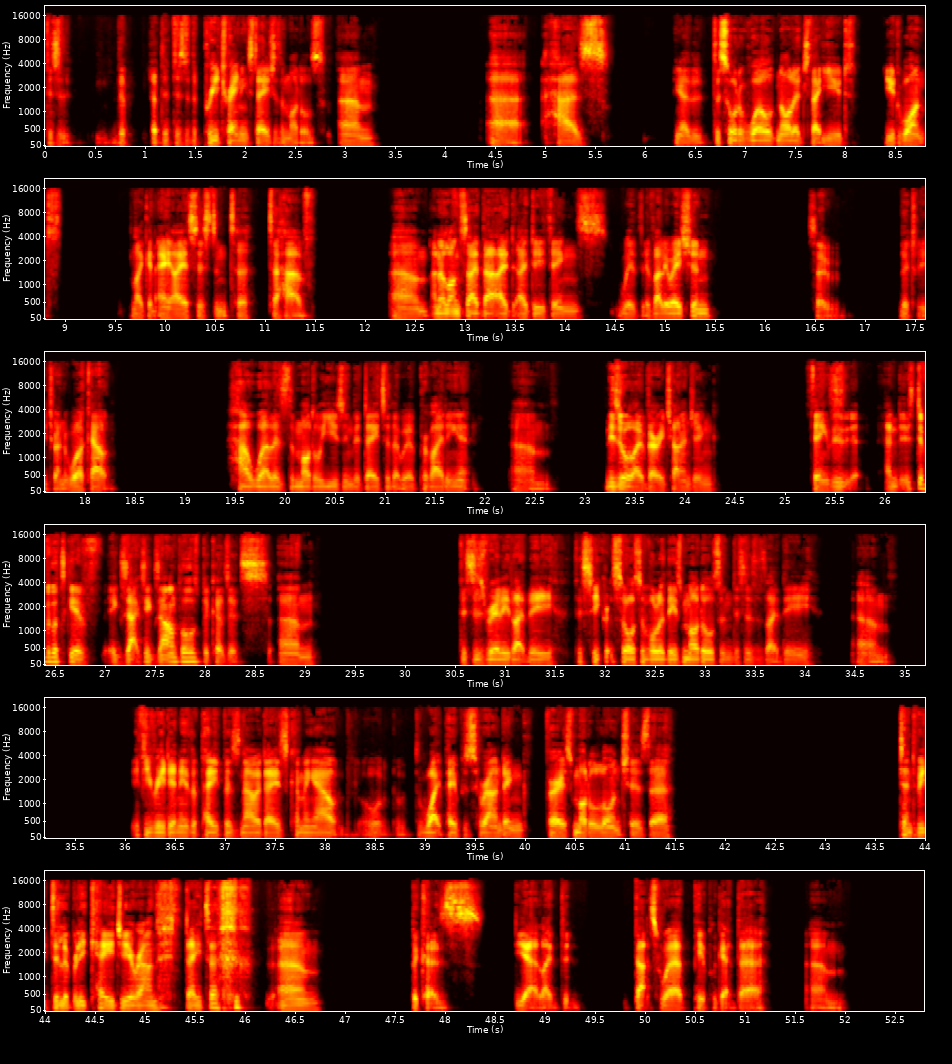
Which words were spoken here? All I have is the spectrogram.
this is the this is the pre-training stage of the models, um, uh, has you know the, the sort of world knowledge that you'd you'd want like an AI assistant to to have. Um, and alongside that, I, I, do things with evaluation. So literally trying to work out how well is the model using the data that we're providing it. Um, these are all like very challenging things, and it's difficult to give exact examples because it's um, this is really like the the secret sauce of all of these models, and this is like the um, if you read any of the papers nowadays coming out or the white papers surrounding various model launches, they tend to be deliberately cagey around data um, because, yeah, like the, that's where people get their um,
